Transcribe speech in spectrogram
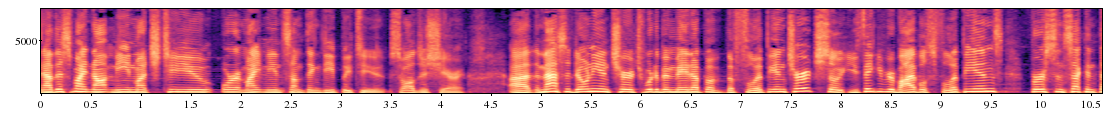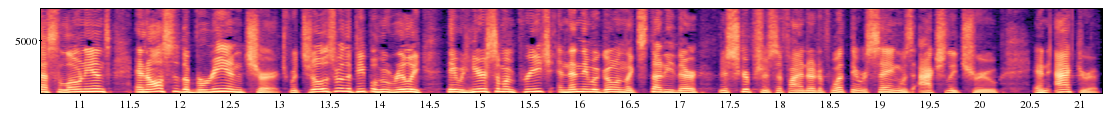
Now, this might not mean much to you, or it might mean something deeply to you, so I'll just share it. Uh, the Macedonian church would have been made up of the Philippian church. So you think of your Bibles, Philippians, First and Second Thessalonians, and also the Berean church, which those were the people who really they would hear someone preach, and then they would go and like study their their scriptures to find out if what they were saying was actually true and accurate.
